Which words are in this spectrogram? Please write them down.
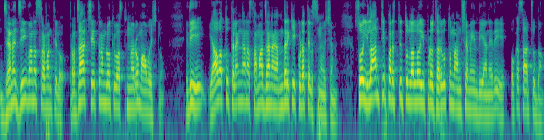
జనజీవన స్రవంతిలో ప్రజాక్షేత్రంలోకి వస్తున్నారు మావోయిస్టులు. ఇది యావత్తు తెలంగాణ సమాజానికి అందరికీ కూడా తెలిసిన విషయమే. సో ఇలాంటి పరిస్థితులలో ఇప్పుడు జరుగుతున్న అంశం ఏంది అనేది ఒకసారి చూద్దాం.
